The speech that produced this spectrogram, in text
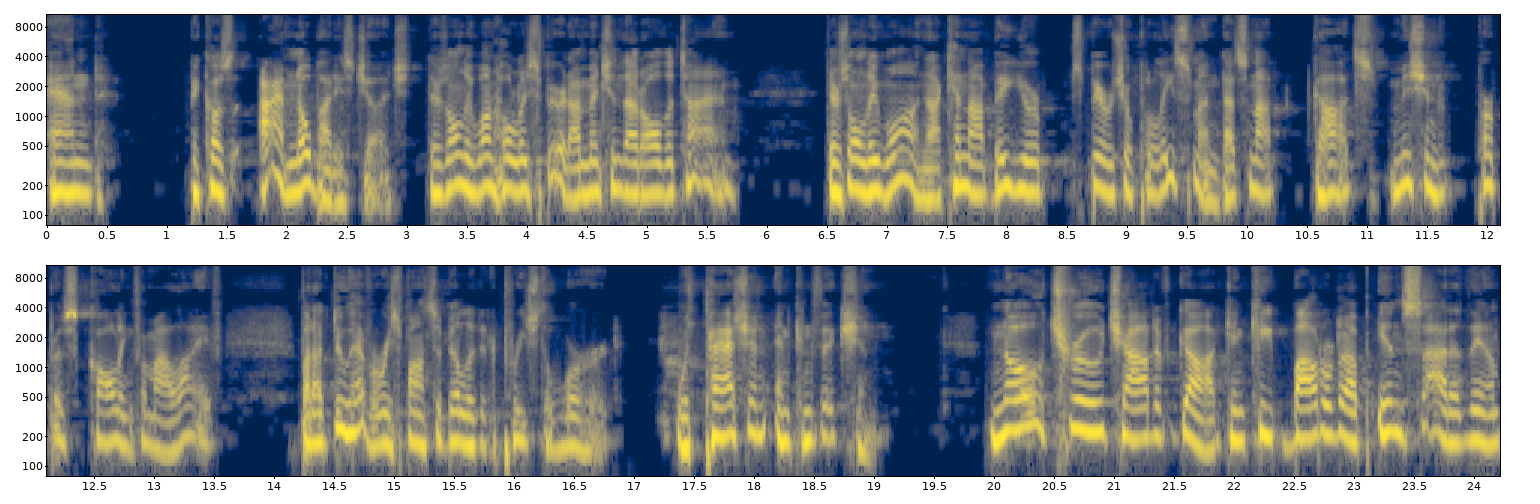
And because I am nobody's judge. There's only one Holy Spirit. I mention that all the time. There's only one. I cannot be your spiritual policeman. That's not God's mission, purpose, calling for my life. But I do have a responsibility to preach the word with passion and conviction. No true child of God can keep bottled up inside of them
